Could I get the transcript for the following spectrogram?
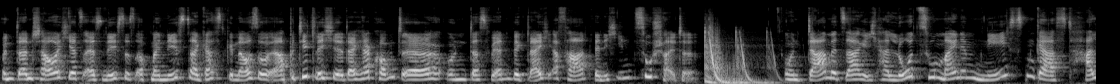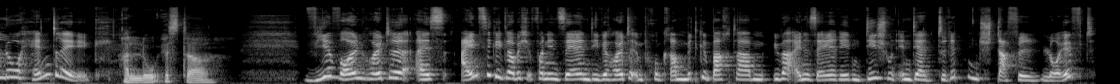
Und dann schaue ich jetzt als nächstes, ob mein nächster Gast genauso appetitlich äh, daherkommt. Äh, und das werden wir gleich erfahren, wenn ich ihn zuschalte. Und damit sage ich Hallo zu meinem nächsten Gast. Hallo Hendrik. Hallo Esther. Wir wollen heute als einzige, glaube ich, von den Serien, die wir heute im Programm mitgebracht haben, über eine Serie reden, die schon in der dritten Staffel läuft,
